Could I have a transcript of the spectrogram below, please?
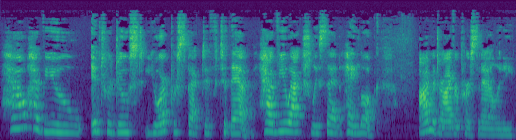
how have you introduced your perspective to them? Have you actually said, hey, look, I'm a driver personality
